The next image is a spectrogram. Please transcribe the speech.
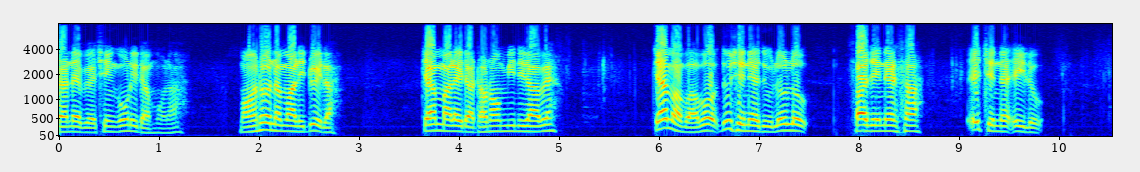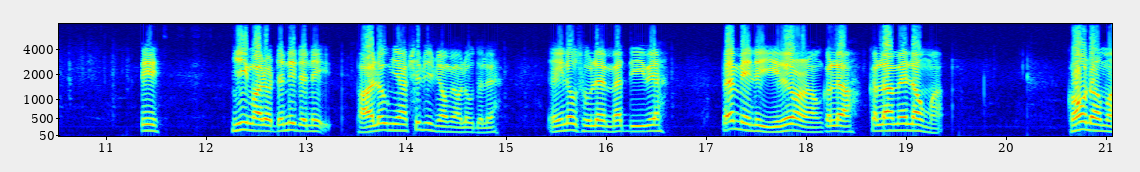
တာနဲ့ပဲအချိန်ကုန်နေတာမဟုတ်လားမောင်တို့နမလီတွေ့လား ကျမ်းမလိုက်တာထောင်ထောင်မြည်နေတာပဲကျမ်းမှာပါဗောသူ့ချိန်နဲ့သူလှုပ်လှုပ်စားချိန်နဲ့စားအိတ်ချိန်နဲ့အိတ်လို့အေးညီမတော့တနေ့တနေ့ဘာလို့များဖြစ်ဖြစ်မြောင်မြောင်လုပ်တယ်လဲအိမ်လို့ဆိုလဲမက်တီပဲပဲမင်းလေးရေတော့အောင်ကလာကလာမဲလောက်မှခေါင်းတော်မှ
